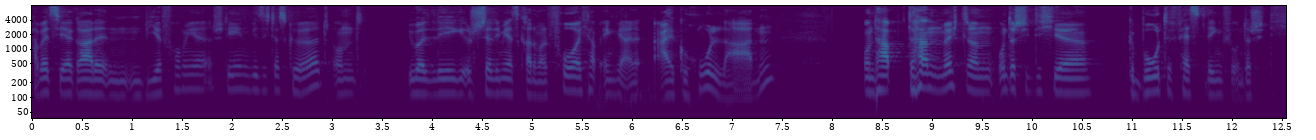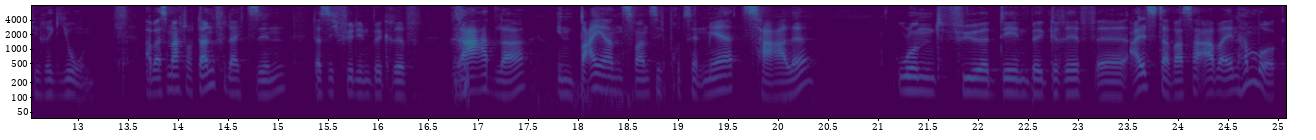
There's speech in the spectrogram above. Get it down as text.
habe jetzt hier gerade ein, ein Bier vor mir stehen, wie sich das gehört, und überlege stelle mir jetzt gerade mal vor, ich habe irgendwie einen Alkoholladen und habe dann möchte dann unterschiedliche Gebote festlegen für unterschiedliche Regionen. Aber es macht auch dann vielleicht Sinn, dass ich für den Begriff Radler in Bayern 20% mehr zahle und für den Begriff äh, Alsterwasser aber in Hamburg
